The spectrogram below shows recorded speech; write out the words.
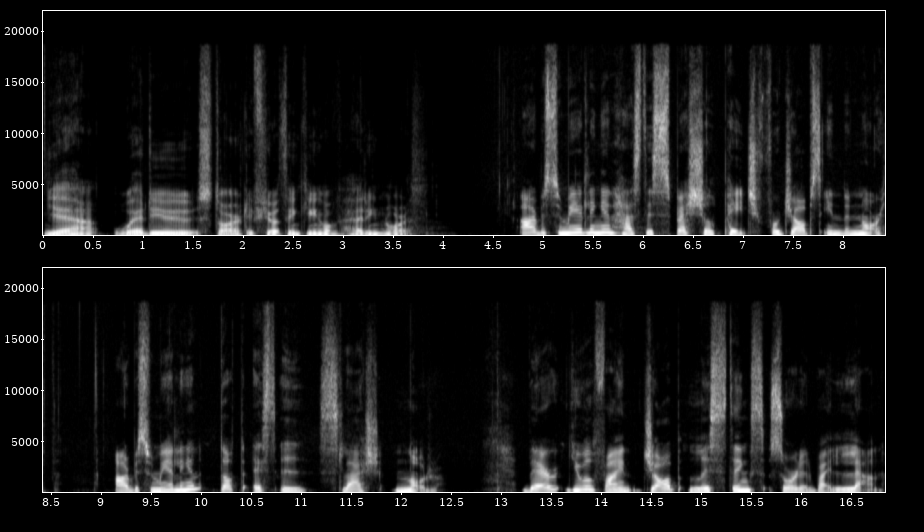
Yeah, where do you start if you're thinking of heading north? Arbetsförmedlingen has this special page for jobs in the north. arbetsförmedlingen.se slash norr. There you will find job listings sorted by län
